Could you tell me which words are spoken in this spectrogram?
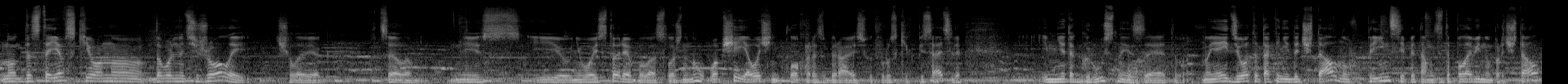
Но Достоевский, он э, довольно тяжелый человек в целом. И, и у него история была сложная. Ну, вообще, я очень плохо разбираюсь вот в русских писателях. И мне так грустно из-за этого. Но я «Идиота» так и не дочитал. Ну, в принципе, там где-то половину прочитал.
